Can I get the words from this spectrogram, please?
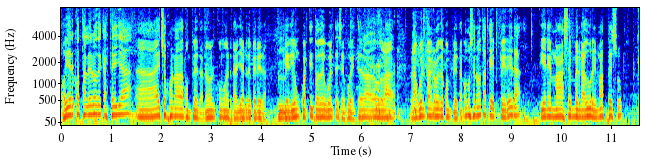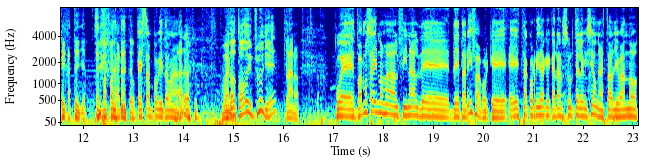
Hoy el costalero de Castella ha hecho jornada completa, no como el de ayer de Perera, mm. que dio un cuartito de vuelta y se fue. Este ha dado la, vuelta de ruedo completa. ¿Cómo se nota que Perera tiene más envergadura y más peso que Castella? Es más pajarito. Pesa un poquito más. Claro. Bueno. Todo, influye, ¿eh? Claro. Pues vamos a irnos al final de, de, Tarifa, porque esta corrida que Canal Sur Televisión ha estado llevando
